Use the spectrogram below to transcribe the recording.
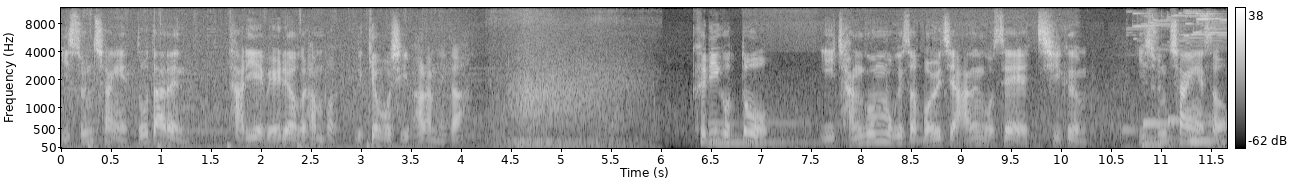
이 순창의 또 다른 다리의 매력을 한번 느껴보시기 바랍니다. 그리고 또 이 장군목에서 멀지 않은 곳에 지금 이 순창에서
